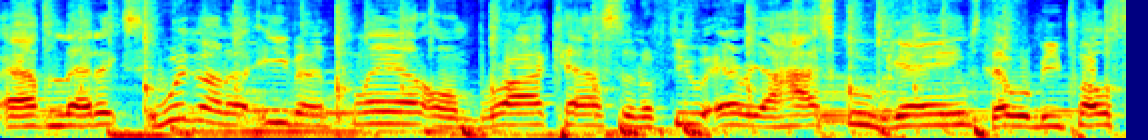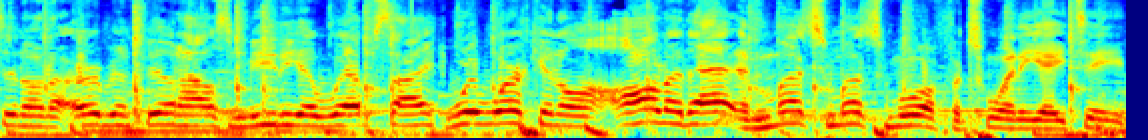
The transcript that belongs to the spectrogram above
athletics. We're going to even plan on broadcasting a few area high school games that will be posted on the Urban Fieldhouse Media website. We're working on all of that and much, much more for 2018.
